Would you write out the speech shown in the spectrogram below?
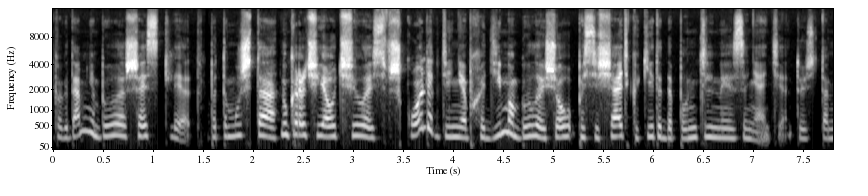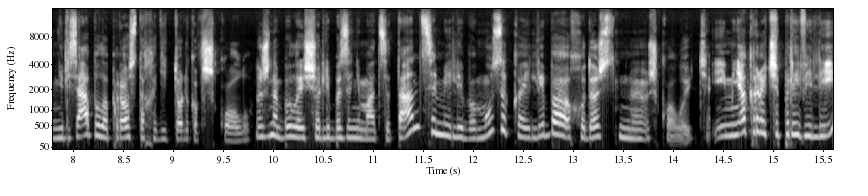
когда мне было 6 лет. Потому что, ну, короче, я училась в школе, где необходимо было еще посещать какие-то дополнительные занятия. То есть там нельзя было просто ходить только в школу. Нужно было еще либо заниматься танцами, либо музыкой, либо художественную школу идти. И меня, короче, привели,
